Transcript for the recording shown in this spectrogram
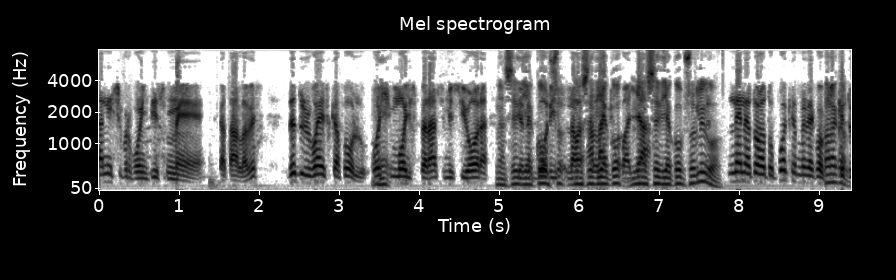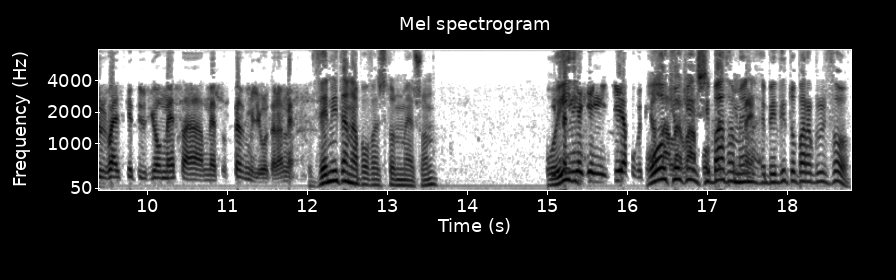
Αν είσαι προπονητής με, κατάλαβες, δεν τους βάζεις καθόλου. Όχι μόλις περάσει μισή ώρα Να σε, και δεν διακόψω, μπορείς να, σε αλλάξεις διακο- παλιά. να σε διακόψω λίγο. Ναι, ναι, τώρα το πω και με διακόψεις. Και Παρακαλώ. τους βάζεις και τις δυο μέσα αμέσως. Πες μου λιγότερα, ναι. Δεν ήταν απόφαση των μέσων. Ο Ήταν ίδιος- μια γενική από ό,τι Όχι, κατάλαβα, όχι, απόφαση, συμπάθαμε ναι. ένα- επειδή το παρακολουθώ.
